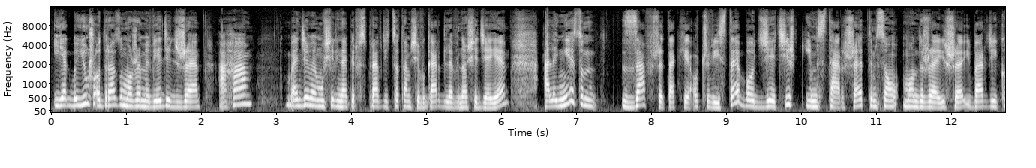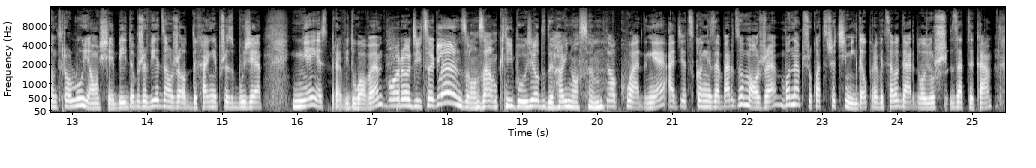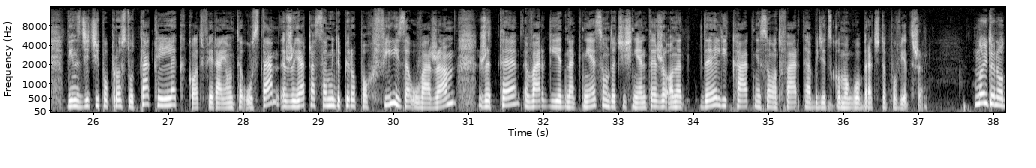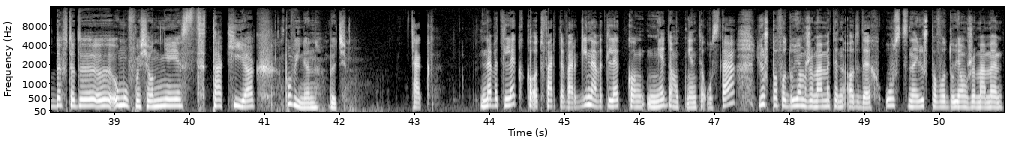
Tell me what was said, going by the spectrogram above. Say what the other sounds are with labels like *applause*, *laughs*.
I jakby już od razu możemy wiedzieć, że aha, będziemy musieli najpierw sprawdzić, co tam się w gardle, w nosie dzieje, ale nie jest to zawsze takie oczywiste, bo dzieci im starsze, tym są mądrzejsze i bardziej kontrolują siebie i dobrze wiedzą, że oddychanie przez buzię nie jest prawidłowe. Bo rodzice ględzą, zamknij buzię, oddychaj nosem. Dokładnie, a dziecko nie za bardzo może, bo na przykład trzeci migdał prawie całe gardło już zatyka, więc dzieci po prostu tak lekko otwierają te usta, że ja czasami dopiero po chwili zauważam, że te wargi jednak nie są dociśnięte, że one delikatnie są otwarte, aby dziecko mogło brać to powietrze. No i ten oddech wtedy, y, umówmy się, on nie jest taki, jak powinien być. Tak. Nawet lekko otwarte wargi, nawet lekko niedomknięte usta już powodują, że mamy ten oddech ustny, już powodują, że mamy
